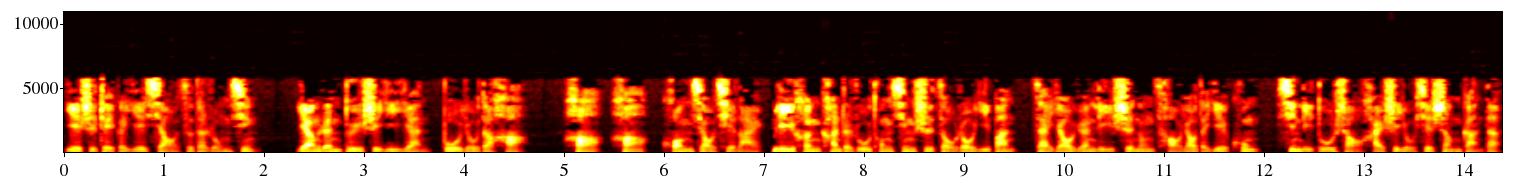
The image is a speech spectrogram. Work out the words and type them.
也是这个野小子的荣幸。”两人对视一眼，不由得哈哈哈狂笑起来。离恨看着如同行尸走肉一般在药园里侍弄草药的夜空，心里多少还是有些伤感的。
